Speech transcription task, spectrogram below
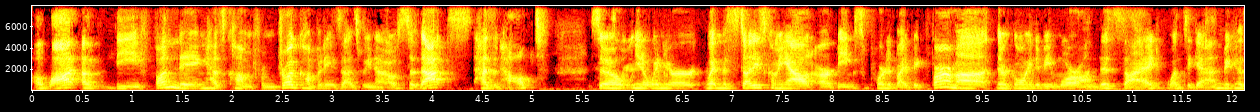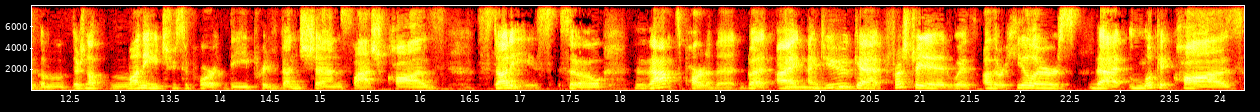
a lot of the funding has come from drug companies as we know. So that hasn't helped So, you know, when you're when the studies coming out are being supported by big pharma, they're going to be more on this side once again because the, there's not money to support the prevention slash cause studies. So that's part of it. But I, mm-hmm. I do mm-hmm. get frustrated with other healers that look at cause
